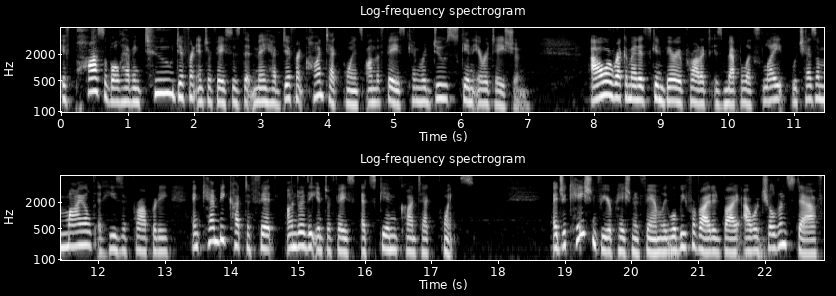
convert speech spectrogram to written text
If possible, having two different interfaces that may have different contact points on the face can reduce skin irritation. Our recommended skin barrier product is Mepilex Lite, which has a mild adhesive property and can be cut to fit under the interface at skin contact points. Education for your patient and family will be provided by our children's staff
